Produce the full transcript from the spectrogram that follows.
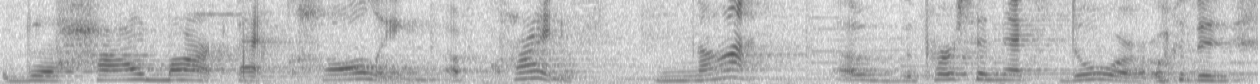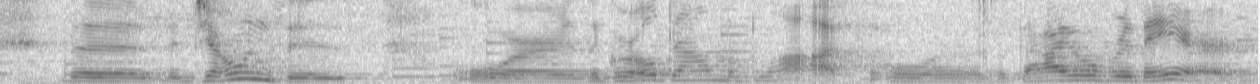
the high mark, that calling of Christ, not of the person next door or the the, the Joneses or the girl down the block or the guy over there.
